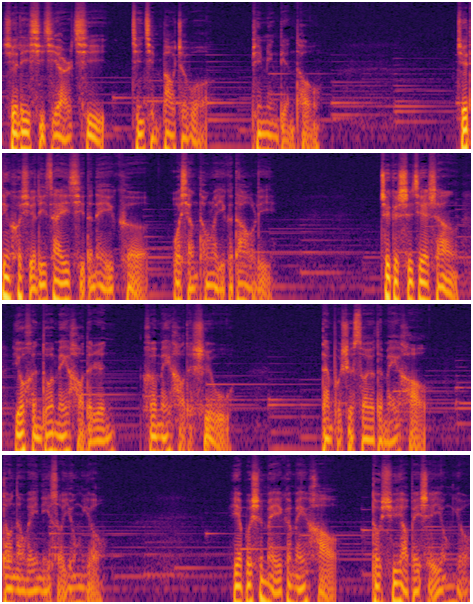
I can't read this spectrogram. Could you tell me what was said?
雪莉喜极而泣，紧紧抱着我，拼命点头。决定和雪莉在一起的那一刻，我想通了一个道理：这个世界上有很多美好的人和美好的事物，但不是所有的美好都能为你所拥有，也不是每一个美好都需要被谁拥有。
